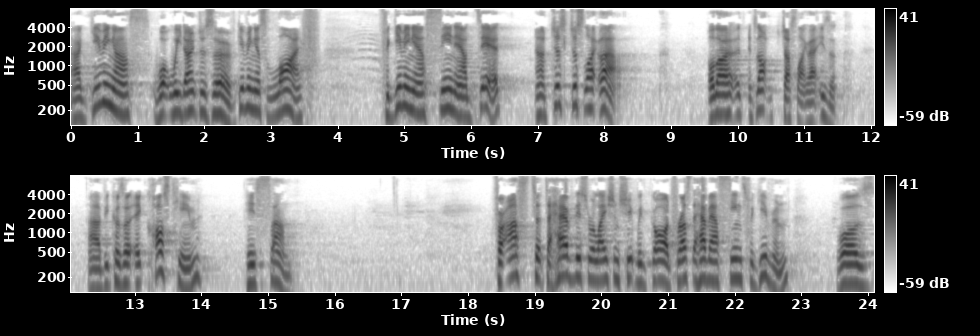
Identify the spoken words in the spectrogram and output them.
Uh, giving us what we don't deserve, giving us life, forgiving our sin, our debt, uh, just, just like that. Although it's not just like that, is it? Uh, because it cost him his son. For us to, to have this relationship with God, for us to have our sins forgiven, was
